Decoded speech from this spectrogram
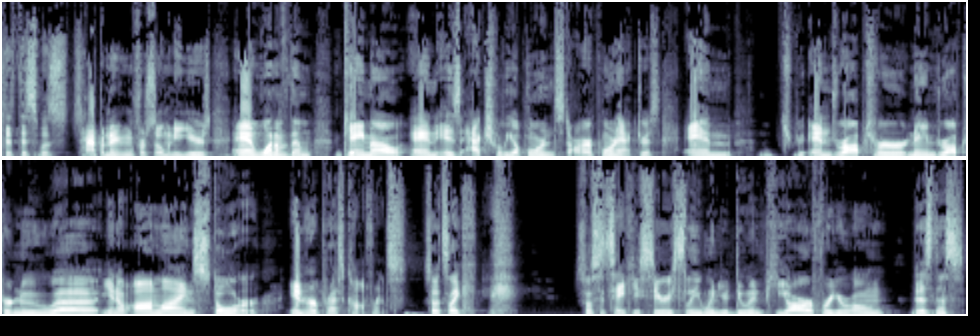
that this was happening for so many years. And one of them came out and is actually a porn star, a porn actress, and and dropped her name, dropped her new uh, you know online store in her press conference. So it's like supposed to take you seriously when you're doing PR for your own business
